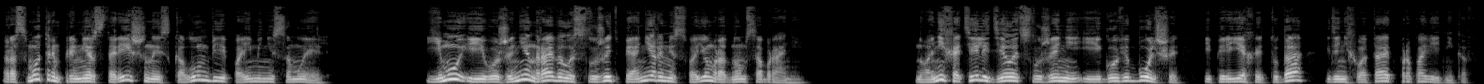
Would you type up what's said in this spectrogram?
Рассмотрим пример старейшины из Колумбии по имени Самуэль. Ему и его жене нравилось служить пионерами в своем родном собрании но они хотели делать служение Иегове больше и переехать туда, где не хватает проповедников.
